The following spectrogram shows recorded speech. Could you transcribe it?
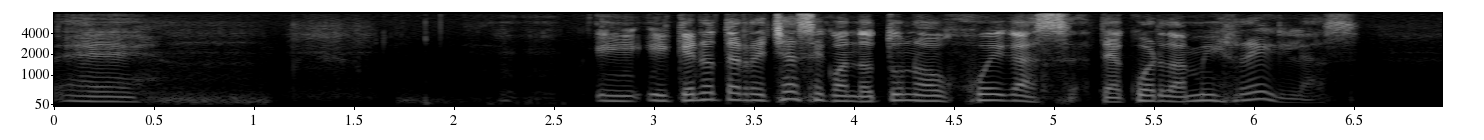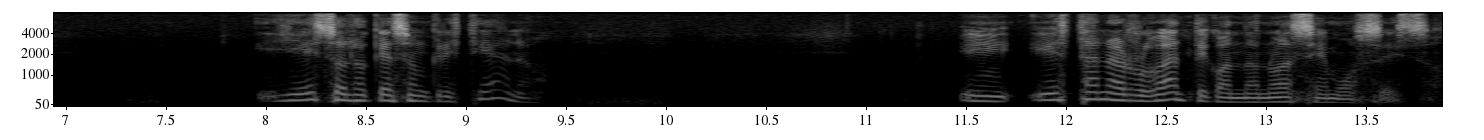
Eh, y, y, que no te rechace cuando tú no juegas de acuerdo a mis reglas. Y eso es lo que hace un cristiano. Y, es tan arrogante cuando no hacemos eso.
